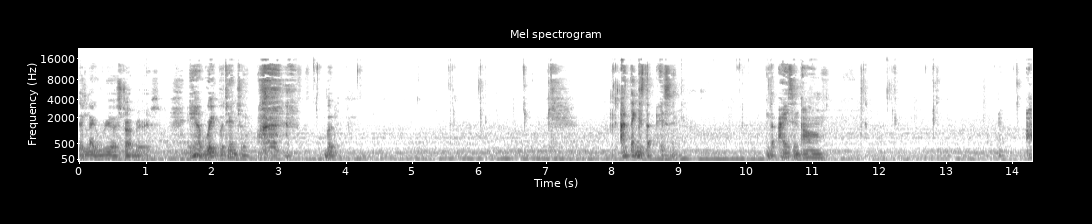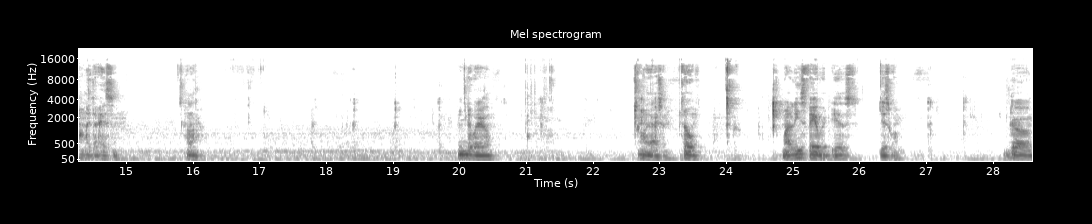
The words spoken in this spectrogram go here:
it's like real strawberries. It have great potential, but I think it's the icing. The icing, um, I don't like the icing. Hold on. The it I don't icing. So, my least favorite is this one. The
